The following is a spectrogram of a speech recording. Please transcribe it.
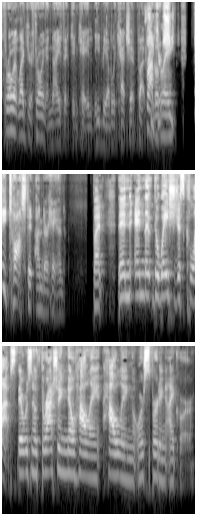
throw it like you're throwing a knife at Kincaid and he'd be able to catch it, but she- Probably. she, he tossed it underhand. But then, and the, the way she just collapsed, there was no thrashing, no howling, howling or spurting ichor.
